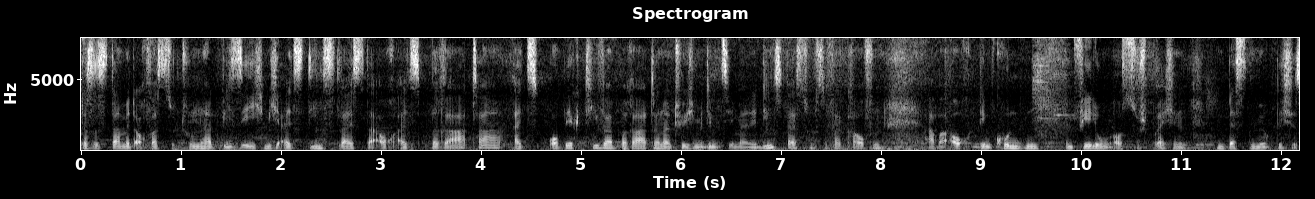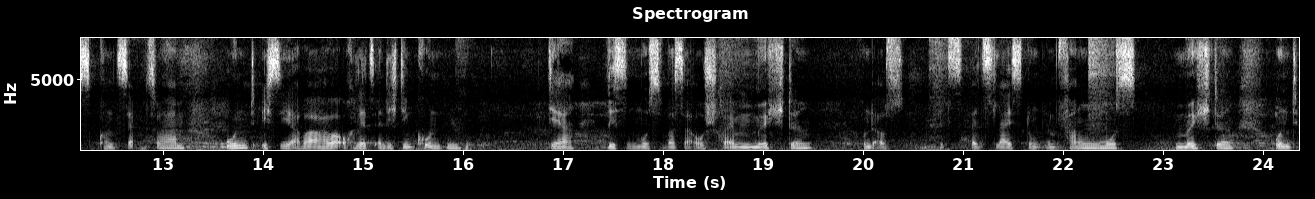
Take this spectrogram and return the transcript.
dass es damit auch was zu tun hat, wie sehe ich mich als Dienstleister, auch als Berater, als objektiver Berater, natürlich mit dem Ziel, meine Dienstleistung zu verkaufen, aber auch dem Kunden Empfehlungen auszusprechen, ein bestmögliches Konzept zu haben. Und ich sehe aber, aber auch letztendlich den Kunden, der wissen muss, was er ausschreiben möchte und aus, als, als Leistung empfangen muss, möchte und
